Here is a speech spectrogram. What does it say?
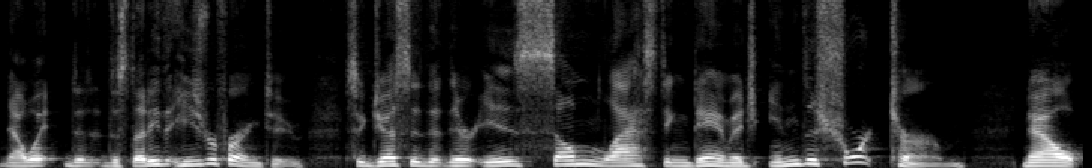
Now, what the, the study that he's referring to suggested that there is some lasting damage in the short term. Now,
